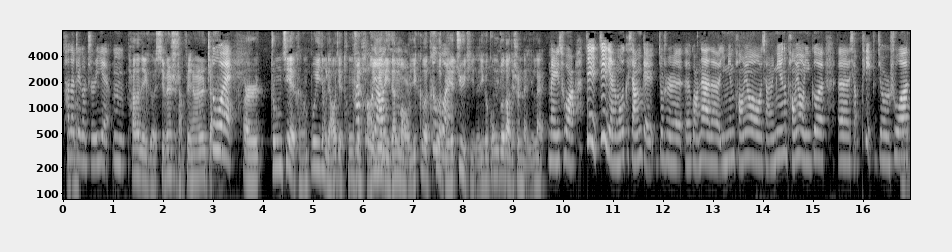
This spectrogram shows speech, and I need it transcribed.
他的这个职业，嗯，他的那个细分市场非常非常窄，对。而中介可能不一定了解通讯行业里的某一个特别具体的一个工作到底是哪一类。没错儿，这这点我可想给就是呃广大的移民朋友、想移民的朋友一个呃小 tip，就是说嗯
